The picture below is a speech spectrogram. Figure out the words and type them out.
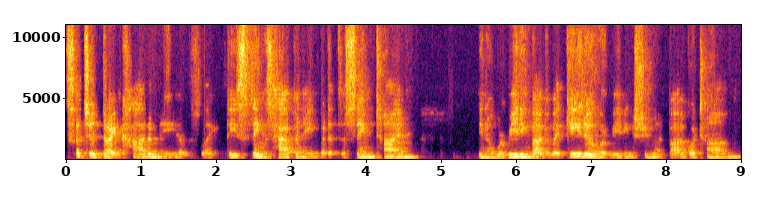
such a dichotomy of like these things happening, but at the same time, you know, we're reading Bhagavad Gita, we're reading Srimad Bhagavatam,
